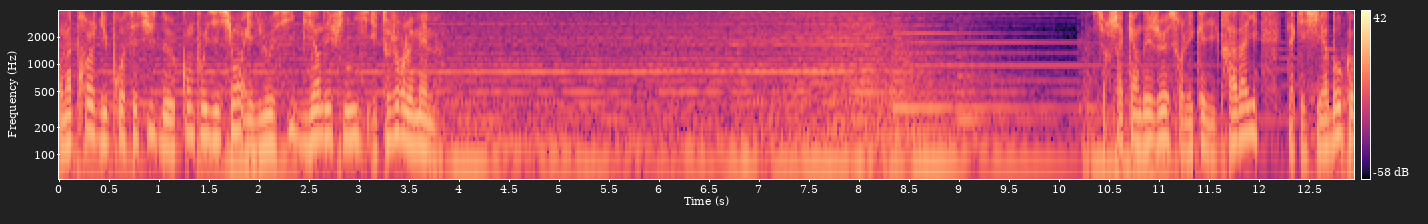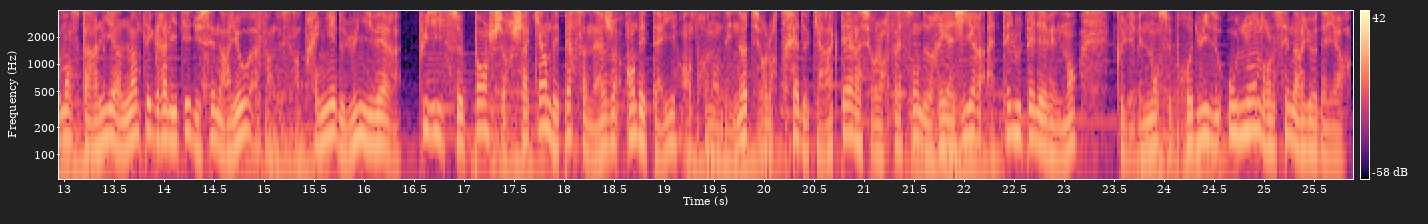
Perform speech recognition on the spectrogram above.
Son approche du processus de composition est lui aussi bien définie et toujours le même. Sur chacun des jeux sur lesquels il travaille, Takeshi Abo commence par lire l'intégralité du scénario afin de s'imprégner de l'univers. Puis il se penche sur chacun des personnages en détail, en prenant des notes sur leurs traits de caractère et sur leur façon de réagir à tel ou tel événement, que l'événement se produise ou non dans le scénario d'ailleurs.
